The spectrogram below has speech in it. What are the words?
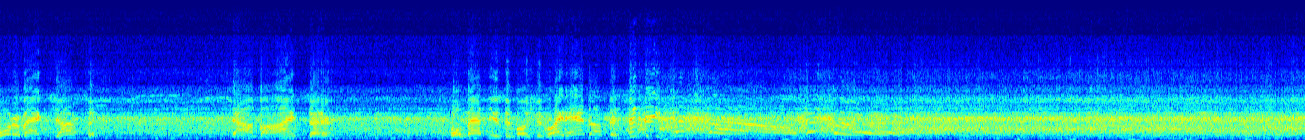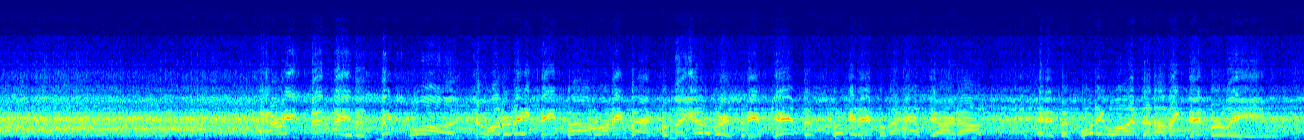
quarterback Johnson. Down behind center. Bo Matthews in motion, right hand off to Sidney. Touchdown! Denver! Harry Sidney, the 218-pound running back from the University of Kansas, took it in from a half yard out, and it's a 21 to nothing Denver lead.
